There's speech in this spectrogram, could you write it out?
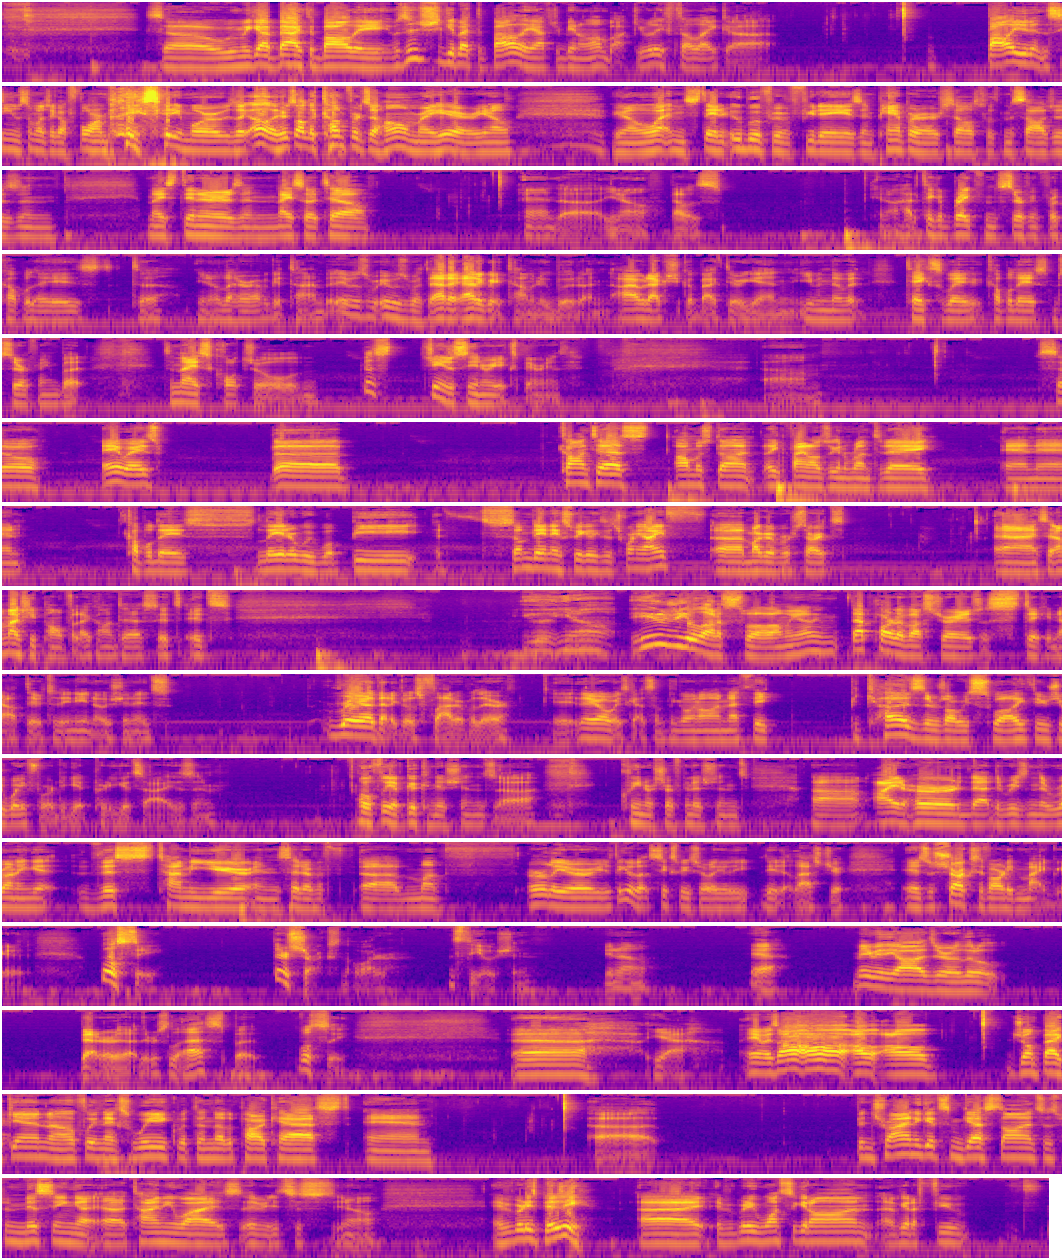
So when we got back to Bali, it was interesting to get back to Bali after being in Lombok. You really felt like uh, Bali didn't seem so much like a foreign place anymore. It was like, oh, here's all the comforts of home right here. You know, you know, we went and stayed in Ubud for a few days and pampered ourselves with massages and nice dinners and nice hotel. And uh, you know, that was, you know, I had to take a break from surfing for a couple days to you know let her have a good time. But it was it was worth it. I had a, I had a great time in Ubud, and I would actually go back there again, even though it takes away a couple days from surfing. But it's a nice cultural, just change of scenery experience. Um, so, anyways, uh, contest almost done. I think finals are going to run today, and then a couple days later, we will be someday next week, like the 29th. Uh, Margaret River starts. And I said I'm actually pumped for that contest. It's it's you, you know usually a lot of swell. I mean, I mean that part of Australia is just sticking out there to the Indian Ocean. It's rare that it goes flat over there. It, they always got something going on. I think because there's always swell, they usually for it to get pretty good size and hopefully have good conditions, uh, cleaner surf conditions. Uh, I had heard that the reason they're running it this time of year instead of a uh, month earlier, you think about six weeks earlier, they did it last year, is the sharks have already migrated. We'll see. There's sharks in the water. It's the ocean, you know. Yeah, maybe the odds are a little better that there's less, but we'll see. Uh, yeah. Anyways, I'll, I'll, I'll, I'll jump back in uh, hopefully next week with another podcast and uh, been trying to get some guests on. So it's been missing uh, uh timing wise. It's just you know everybody's busy. Uh, everybody wants to get on. I've got a few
